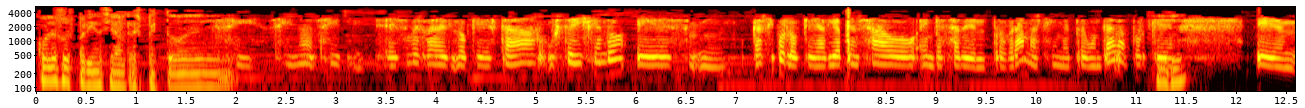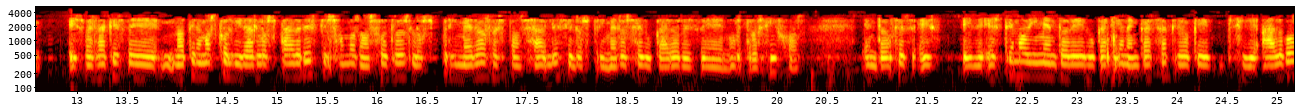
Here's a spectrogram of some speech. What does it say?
¿Cuál es su experiencia al respecto? Sí, sí, no, sí, es verdad, lo que está usted diciendo es mm, casi por lo que había pensado empezar el programa, si me preguntara, porque... Eh, es verdad que no tenemos que olvidar los padres que somos nosotros los primeros responsables y los primeros educadores de nuestros hijos. Entonces, este movimiento de educación en casa creo que si algo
